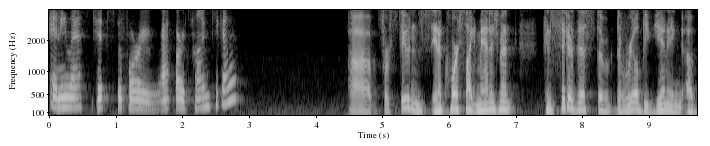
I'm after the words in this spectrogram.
Any last tips before we wrap our time together? Uh, for students in a course like management, consider this the, the real beginning of,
